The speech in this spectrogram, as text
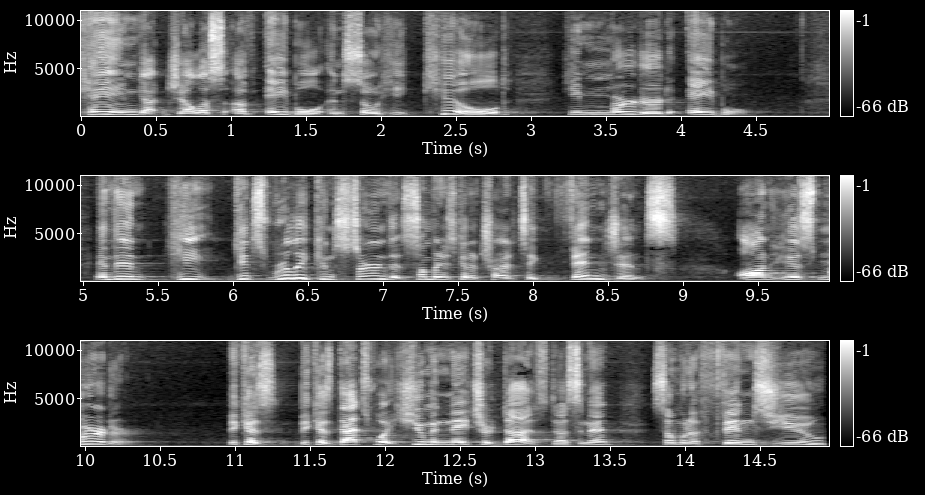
Cain got jealous of Abel, and so he killed, he murdered Abel. And then he gets really concerned that somebody's going to try to take vengeance on his murder. Because, because that's what human nature does, doesn't it? Someone offends you,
